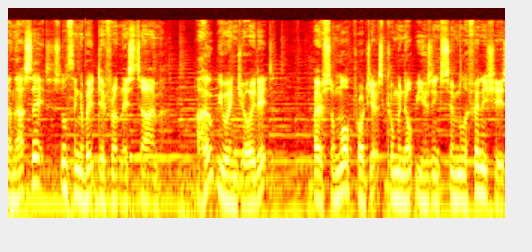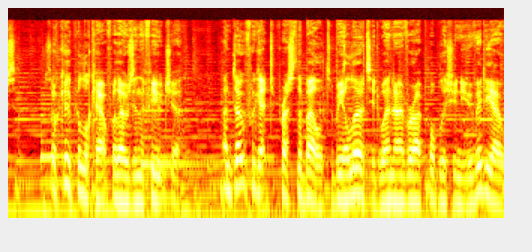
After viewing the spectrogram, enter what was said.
And that's it, something a bit different this time. I hope you enjoyed it. I have some more projects coming up using similar finishes, so keep a lookout for those in the future. And don't forget to press the bell to be alerted whenever I publish a new video.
